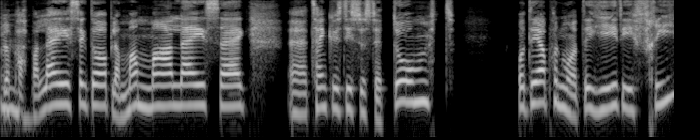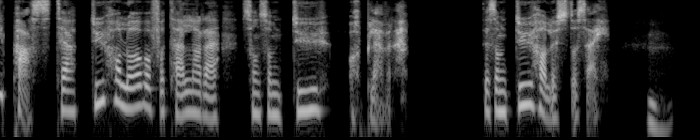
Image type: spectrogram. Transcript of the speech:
blir Mm. pappa lei seg da, blir mamma lei seg, eh, tenk hvis de synes det er dumt. Og det å på en måte gi de fripass til at du har lov å fortelle det sånn som du opplever det. Det som du har lyst til å si. Mm.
